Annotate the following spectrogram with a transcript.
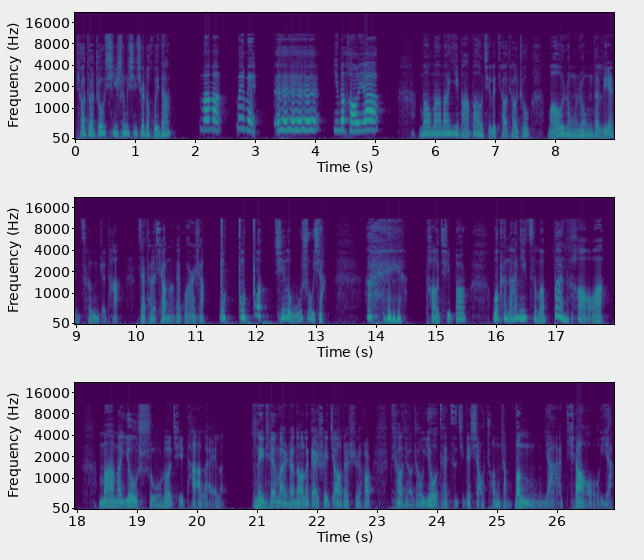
跳跳周细声细气的回答：“妈妈，妹妹，你们好呀。”猫妈妈一把抱起了跳跳周，毛茸茸的脸蹭着它，在它的小脑袋瓜上，亲了无数下。哎呀，淘气包，我可拿你怎么办好啊？妈妈又数落起他来了。那天晚上到了该睡觉的时候，跳跳周又在自己的小床上蹦呀跳呀。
